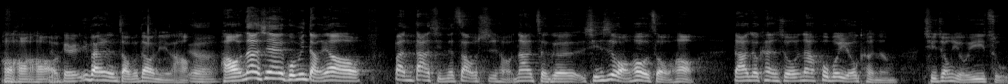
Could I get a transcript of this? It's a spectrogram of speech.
好好好，OK，一般人找不到你了哈。嗯好，那现在国民党要办大型的造势哈，那整个形势往后走哈，大家都看说，那会不会有可能其中有一组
